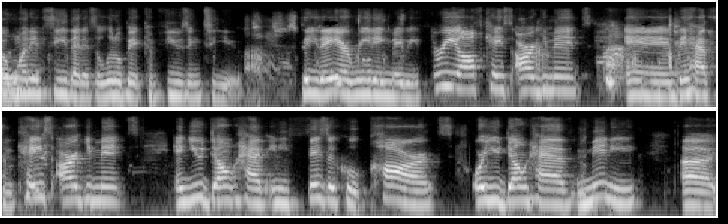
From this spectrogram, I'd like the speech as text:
a 1NC that is a little bit confusing to you. So they are reading maybe three off case arguments and they have some case arguments and you don't have any physical cards or you don't have many uh,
